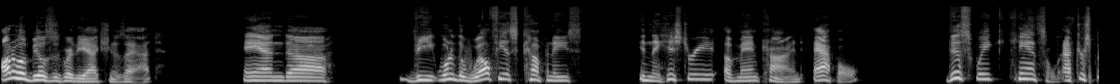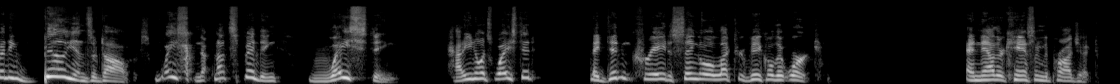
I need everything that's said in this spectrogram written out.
Automobiles is where the action is at, and uh, the one of the wealthiest companies in the history of mankind, Apple, this week canceled after spending billions of dollars. Waste not, not spending, wasting. How do you know it's wasted? They didn't create a single electric vehicle that worked. And now they're canceling the project.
